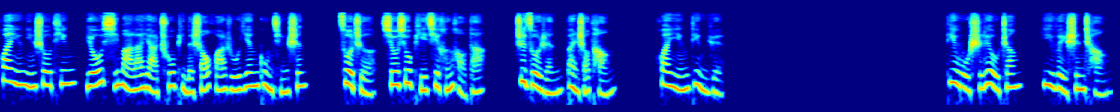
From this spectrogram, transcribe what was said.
欢迎您收听由喜马拉雅出品的《韶华如烟共情深》，作者羞羞脾气很好搭，制作人半勺糖。欢迎订阅。第五十六章意味深长。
